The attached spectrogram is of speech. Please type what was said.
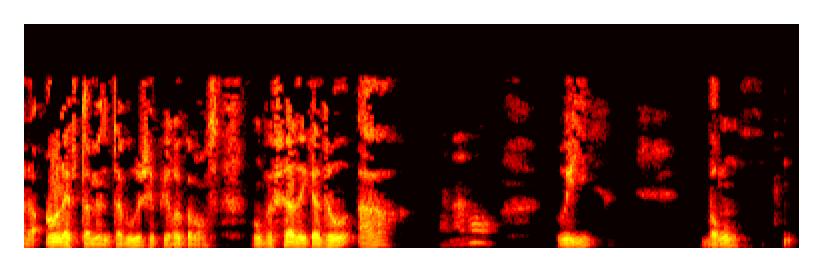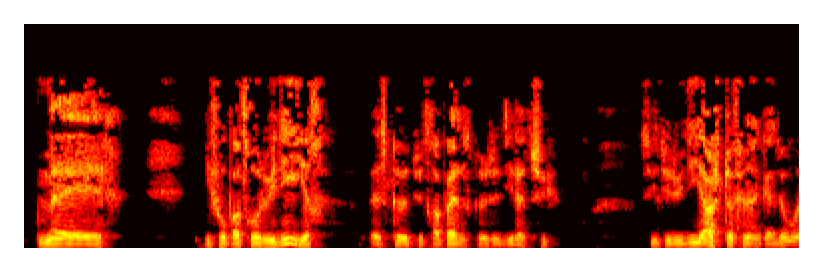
Alors enlève ta main de ta bouche et puis recommence. On peut faire des cadeaux à maman. Oui. Bon. Mais il faut pas trop lui dire. Est-ce que tu te rappelles ce que j'ai dit là-dessus? Si tu lui dis ah je te fais un cadeau,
